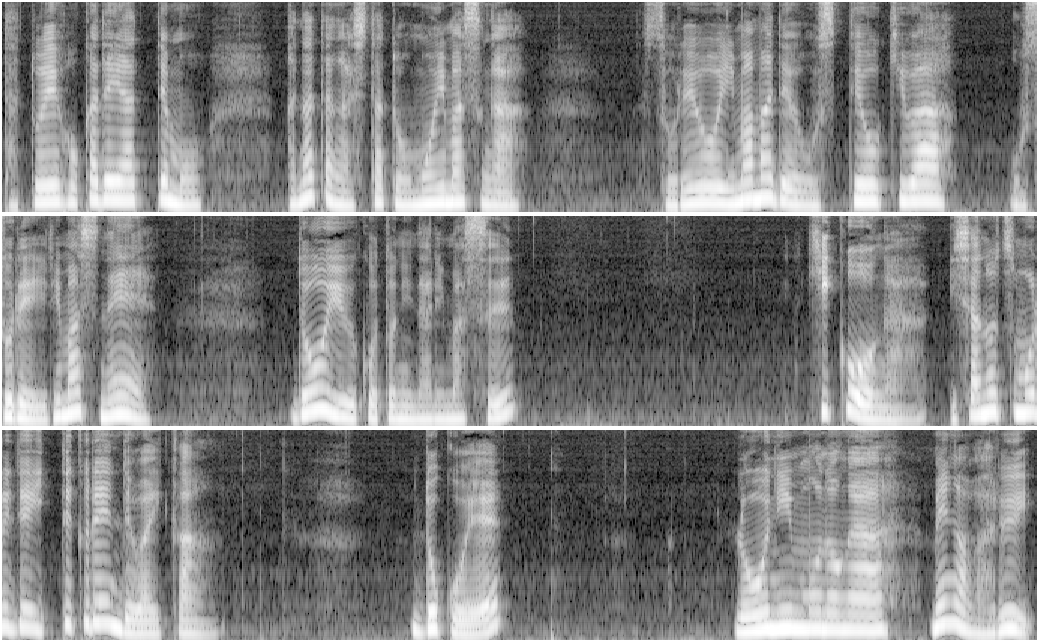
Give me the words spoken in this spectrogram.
たとえ他でやってもあなたがしたと思いますがそれを今までお捨ておきは恐れ入りますね。どういうことになります？貴公が医者のつもりで言ってくれんではいかん。どこへ？浪人者が目が悪い。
